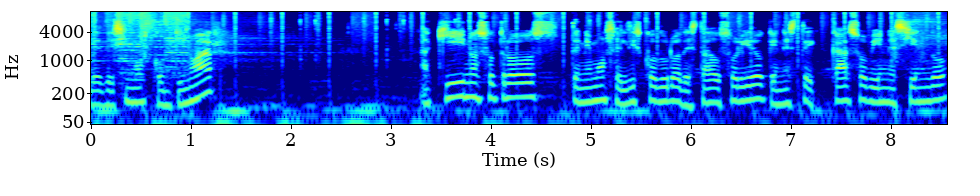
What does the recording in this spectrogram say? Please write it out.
le decimos continuar. Aquí nosotros tenemos el disco duro de estado sólido que en este caso viene siendo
